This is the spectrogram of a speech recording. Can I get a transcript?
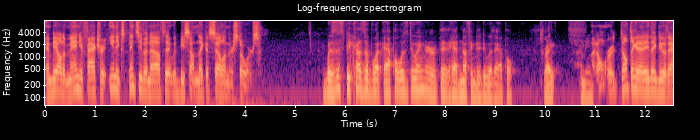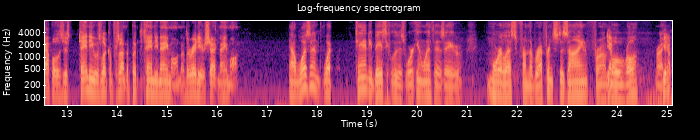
and be able to manufacture it inexpensive enough that it would be something they could sell in their stores. Was this because of what Apple was doing or it had nothing to do with Apple? Right? I mean I don't don't think it had anything to do with Apple. It's just Tandy was looking for something to put the Tandy name on, or the Radio Shack name on. Now, wasn't what Tandy basically was working with is a more or less from the reference design from Yep. Motorola? Right. Yep.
